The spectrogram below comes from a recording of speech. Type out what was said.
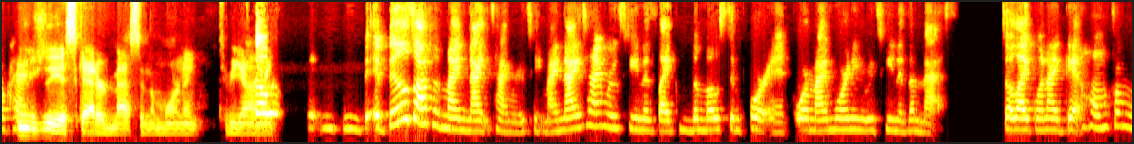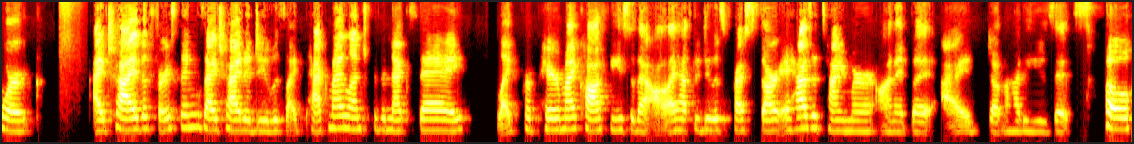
okay. I'm usually a scattered mess in the morning, to be honest. So it, it builds off of my nighttime routine. My nighttime routine is like the most important, or my morning routine is a mess. So like when I get home from work, I try the first things I try to do is like pack my lunch for the next day, like prepare my coffee so that all I have to do is press start. It has a timer on it, but I don't know how to use it. So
